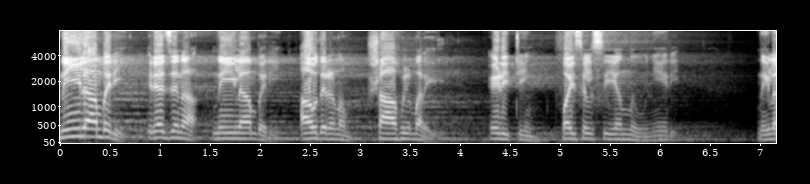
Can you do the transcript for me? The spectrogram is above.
നീലാംബരി രചന നീലാംബരി അവതരണം ഷാഹുൽ മറയിൽ. എഡിറ്റിംഗ് ഫൈസൽ സി എന്ന് ഊഞ്ഞേരി നീല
